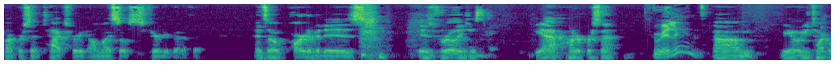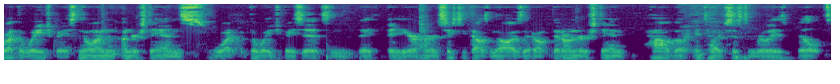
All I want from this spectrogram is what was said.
85% tax rate on my social security benefit. And so part of it is, is really just, yeah, 100% really um, you know, you talk about the wage base. No one understands what the wage base is, and they, they hear one hundred sixty thousand dollars. They don't they don't understand how the entire system really is built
